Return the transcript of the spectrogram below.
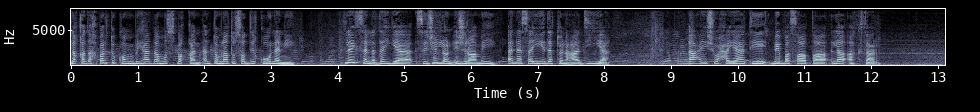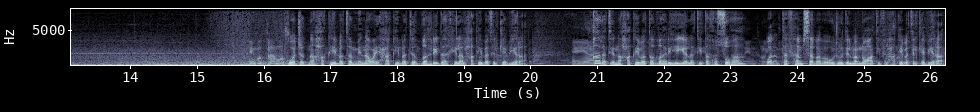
لقد أخبرتكم بهذا مسبقا. أنتم لا تصدقونني. ليس لدي سجل إجرامي. أنا سيدة عادية. أعيش حياتي ببساطة لا أكثر. وجدنا حقيبة من نوع حقيبة الظهر داخل الحقيبة الكبيرة. قالت إن حقيبة الظهر هي التي تخصها ولم تفهم سبب وجود الممنوعات في الحقيبة الكبيرة.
